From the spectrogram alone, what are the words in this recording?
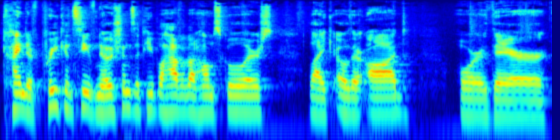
kind of preconceived notions that people have about homeschoolers, like, oh, they're odd or they're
